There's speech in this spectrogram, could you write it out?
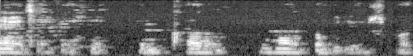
Evet arkadaşlar. Ne yapabiliyoruz bak.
